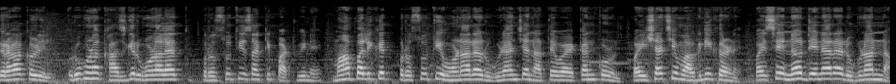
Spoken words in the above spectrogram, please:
ग्रहाकडील रुग्ण खासगी रुग्णालयात प्रसूतीसाठी पाठविणे महापालिकेत प्रसूती होणाऱ्या रुग्णांच्या नातेवाईकांकडून पैशाची मागणी करणे पैसे न देणाऱ्या रुग्णांना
